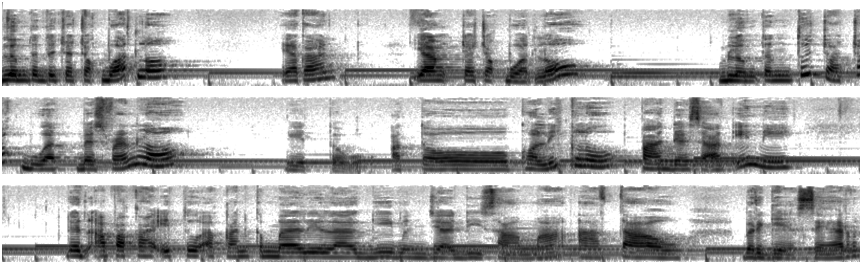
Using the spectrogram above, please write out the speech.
belum tentu cocok buat lo. Ya kan? Yang cocok buat lo belum tentu cocok buat best friend lo. Gitu. Atau kolik lo pada saat ini dan apakah itu akan kembali lagi menjadi sama atau bergeser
